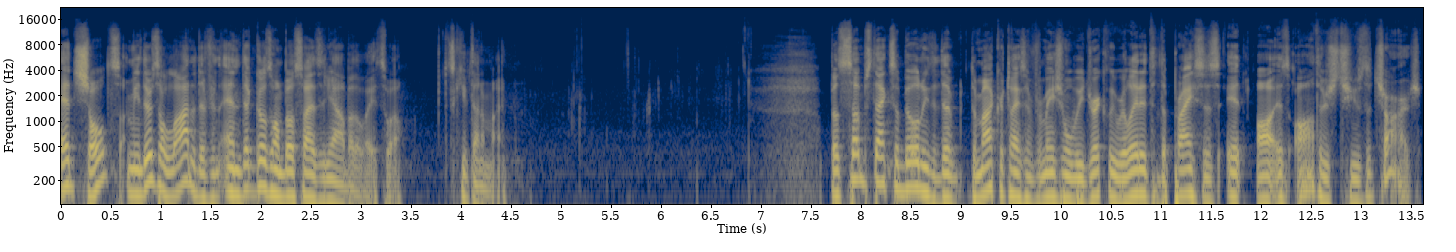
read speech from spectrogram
Ed Schultz. I mean, there's a lot of different, and that goes on both sides of the aisle, by the way, as well. Just keep that in mind. But Substack's ability to de- democratize information will be directly related to the prices it uh, its authors choose to charge.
